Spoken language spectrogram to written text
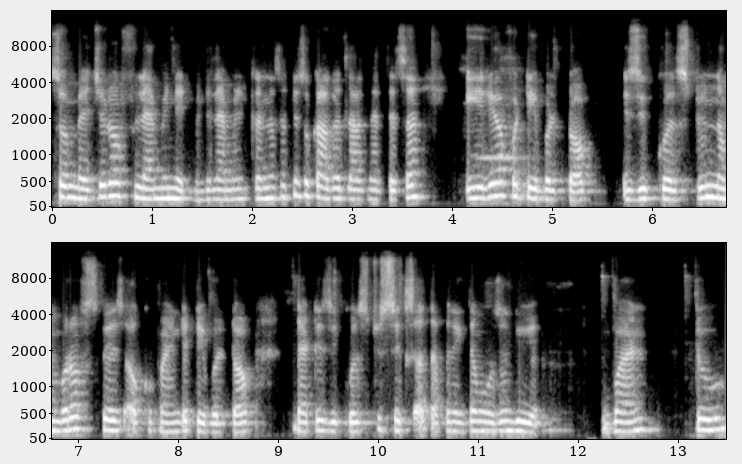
सो मेजर ऑफ लॅमिनेट म्हणजे लॅमिनेट करण्यासाठी जो कागद लागणार त्याचा area of a table top is equals to number of squares occupying the table top that is equals to six आता आपण एकदा मोजून घेऊया. One two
